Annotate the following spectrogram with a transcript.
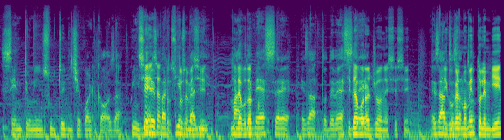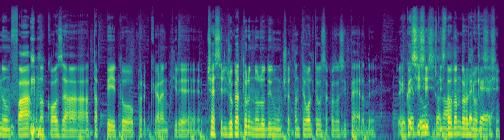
sente un insulto e dice qualcosa quindi sì, deve esatto, partire scusami, da lì sì. ma deve da... essere esatto deve essere ti davo ragione sì sì esatto, dico esatto. che al momento l'NBA non fa una cosa a tappeto per garantire cioè se il giocatore non lo denuncia tante volte questa cosa si perde Ed sì, brutto, sì, sì, ti no? stavo dando ragione sì, sì.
